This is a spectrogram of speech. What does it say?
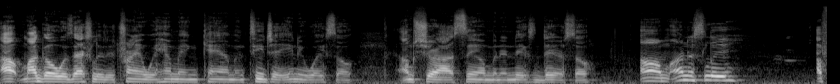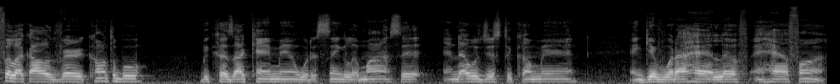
I, my goal was actually to train with him and Cam and TJ anyway. So I'm sure I'll see him in the next day or so. Um, honestly, I feel like I was very comfortable because I came in with a singular mindset, and that was just to come in and give what I had left and have fun.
